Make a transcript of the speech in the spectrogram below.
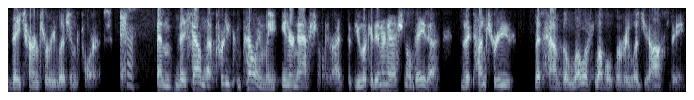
they turn to religion for it. Huh. And they found that pretty compellingly internationally, right? If you look at international data, the countries that have the lowest levels of religiosity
